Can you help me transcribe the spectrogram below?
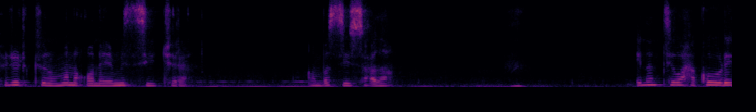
xidhiidhkiinu ma noqonayo mid sii jira amba sii socda. Inantii waxaa ku yidhi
